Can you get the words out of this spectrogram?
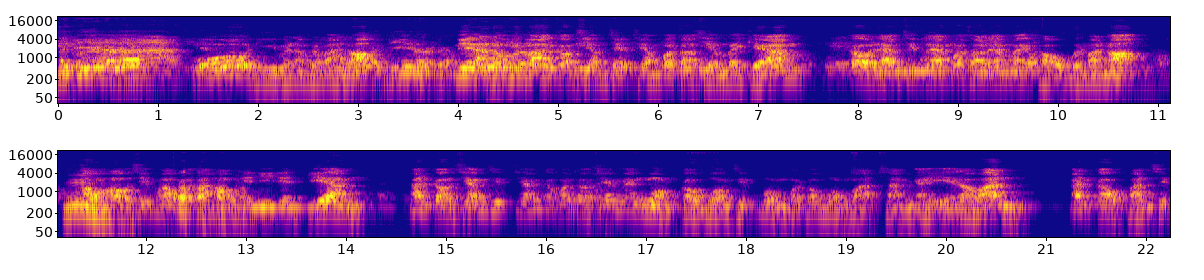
ไม่ดีนะครับโอ้ดีเพิ่นเอาเพิ่นว่าเนาะดีแล้วนี่ล่ะน้องเพิ่นว่าเก้าเสียมสิบเสียมบ่ทอเสียมใบแข็มเก้าแหลมสิบแหลมบ่ทอแหลมใบเข่าเพิ่นว่าเนาะอืเฮามเฮาสิบเฮาบ่ทอเฮาเดนีเดียนเจียงท่านเก้าเสียงสิบเสียงก็บ่ทอเสียงแม่ง่วงเก้าบ่วงสิบบ่วงบ่ทอบ่วงบาดสร้างไงเอราวัน ท่านเก้าฝันสิบ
